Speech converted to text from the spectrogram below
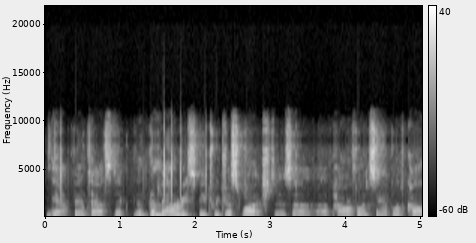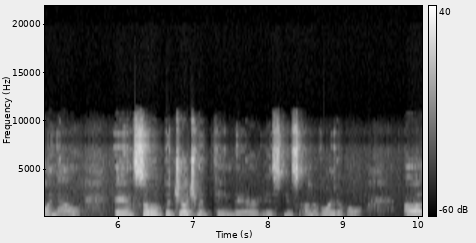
Yeah, fantastic. The, the Mallory speech we just watched is a, a powerful example of calling out. And so the judgment theme there is is unavoidable. Uh,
